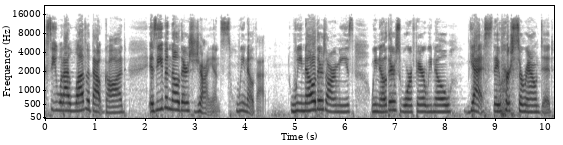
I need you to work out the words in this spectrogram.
See, what I love about God is even though there's giants, we know that. We know there's armies, we know there's warfare, we know, yes, they were surrounded.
